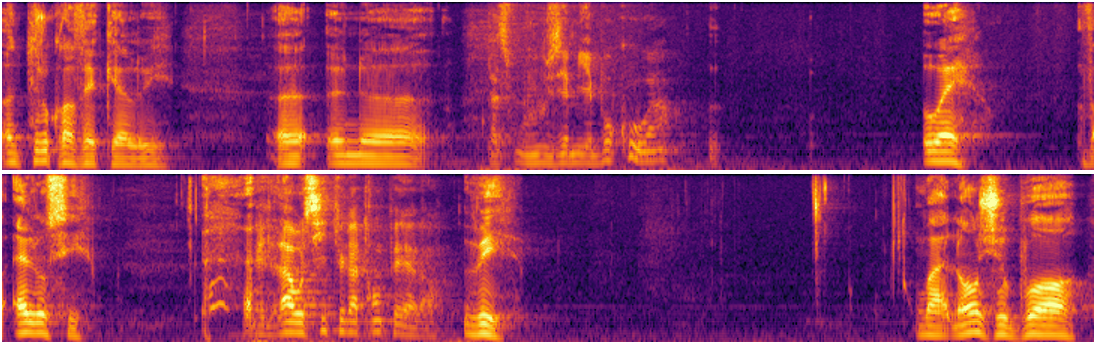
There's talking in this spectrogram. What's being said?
un truc avec elle, oui. Euh, une, euh, Parce que vous vous aimiez beaucoup, hein ouais, elle aussi. Mais là aussi, tu l'as trompé, alors Oui. Maintenant, je bois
